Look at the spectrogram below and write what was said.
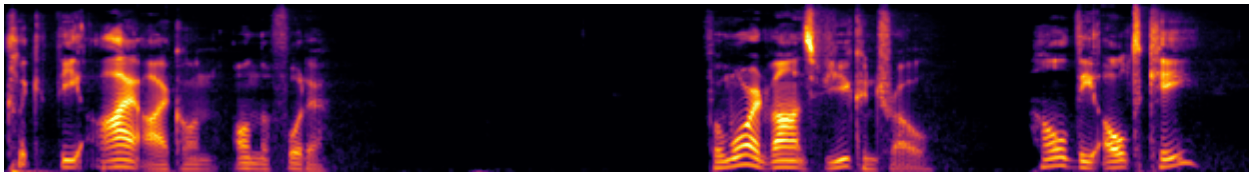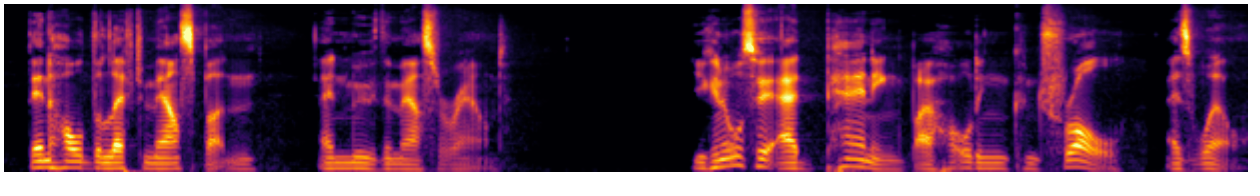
click the eye icon on the footer. For more advanced view control, hold the Alt key then hold the left mouse button and move the mouse around. You can also add panning by holding Control as well.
